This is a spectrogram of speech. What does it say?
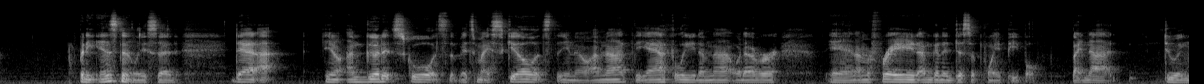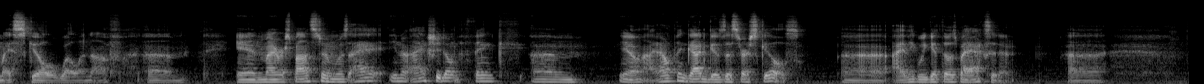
But he instantly said dad I, you know i'm good at school. It's the, it's my skill. It's the, you know i'm not the athlete. I'm not whatever. And i'm afraid i'm going to disappoint people by not doing my skill well enough. Um, and my response to him was i you know i actually don't think um, you know i don't think god gives us our skills uh, I think we get those by accident. Uh,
